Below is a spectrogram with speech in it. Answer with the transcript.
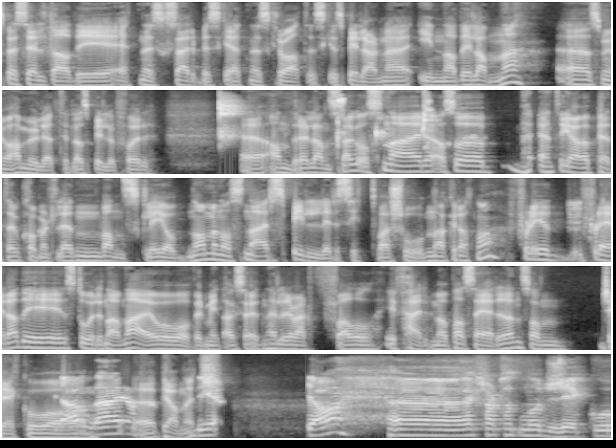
spesielt da de etnisk serbiske, etnisk kroatiske spillerne innad i landet, eh, som jo har mulighet til å spille for eh, andre landslag. Er, altså, en ting er at PTV kommer til en vanskelig jobb nå, men hvordan er spillersituasjonen akkurat nå? Fordi Flere av de store navnene er jo over middagshøyden, eller i hvert fall i ferd med å passere den, sånn Djeko og ja, nei, ja. Pjanic. De, ja, eh, det er klart at når Djeko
